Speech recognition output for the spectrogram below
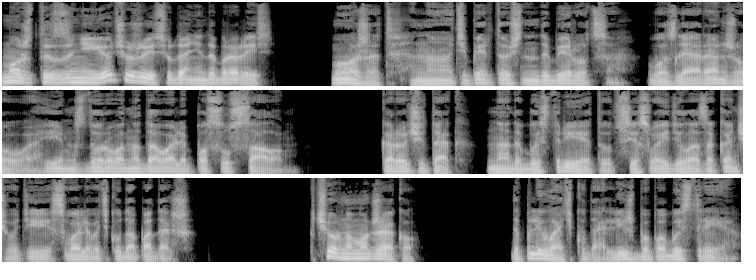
Может, из-за нее чужие сюда не добрались? Может, но теперь точно доберутся. Возле оранжевого им здорово надавали по сусалам. Короче так, надо быстрее тут все свои дела заканчивать и сваливать куда подальше. К черному Джеку. Да плевать куда, лишь бы побыстрее.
